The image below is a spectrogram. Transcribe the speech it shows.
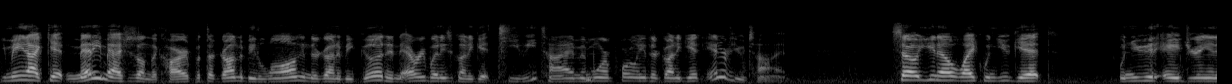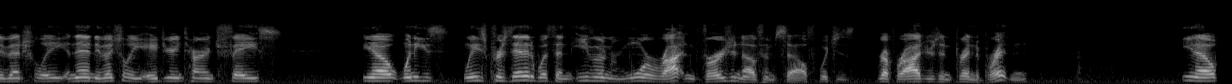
you may not get many matches on the card, but they're going to be long and they're going to be good, and everybody's going to get TV time, and more importantly, they're going to get interview time. So you know, like when you get when you get Adrian eventually, and then eventually Adrian turns face. You know, when he's when he's presented with an even more rotten version of himself, which is Rough Rogers and Brenda Britton, you know,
